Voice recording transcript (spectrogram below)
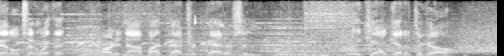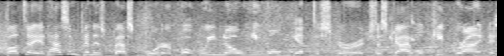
Middleton with it, guarded now by Patrick Patterson. He can't get it to go. Well, I'll tell you, it hasn't been his best quarter, but we know he won't get discouraged. This guy will keep grinding.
